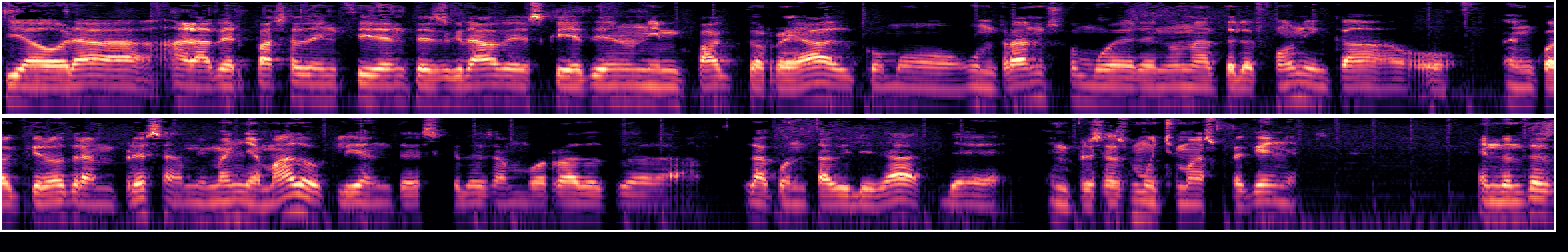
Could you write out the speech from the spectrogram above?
y ahora al haber pasado incidentes graves que ya tienen un impacto real como un ransomware en una telefónica o en cualquier otra empresa, a mí me han llamado clientes que les han borrado toda la, contabilidad de empresas mucho más pequeñas. Entonces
